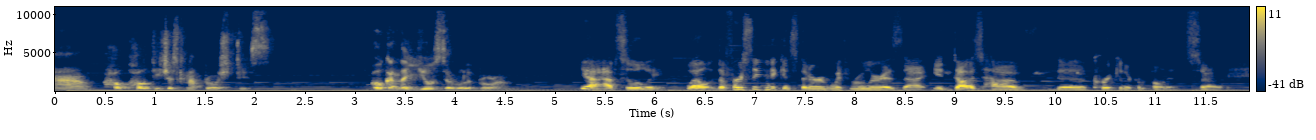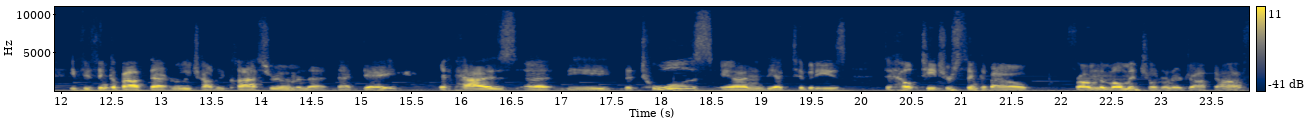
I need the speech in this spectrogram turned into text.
um, how, how teachers can approach this? how can they use the ruler program yeah absolutely well the first thing to consider with ruler is that it does have the curricular components so if you think about that early childhood classroom and that, that day it has uh, the the tools and the activities to help teachers think about from the moment children are dropped off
